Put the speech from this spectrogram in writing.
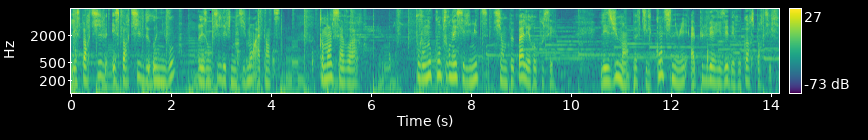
Les sportives et sportifs de haut niveau les ont-ils définitivement atteintes? Comment le savoir? Pouvons-nous contourner ces limites si on ne peut pas les repousser? Les humains peuvent-ils continuer à pulvériser des records sportifs?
